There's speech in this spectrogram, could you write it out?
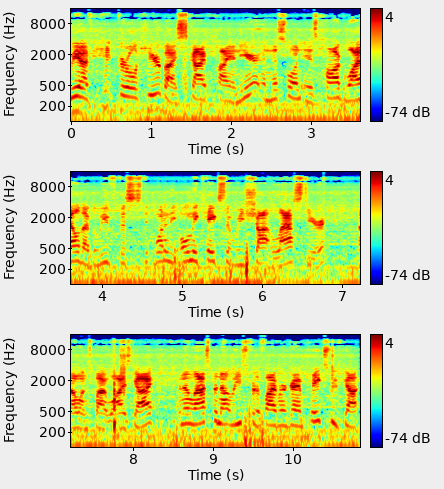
We have Hit Girl here by Sky Pioneer, and this one is Hog Wild. I believe this is one of the only cakes that we shot last year. That one's by Wise Guy. And then last but not least for the 500 gram cakes, we've got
